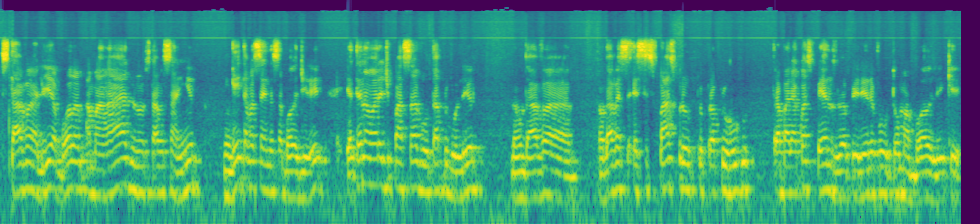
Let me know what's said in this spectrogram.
estava ali a bola amarrada, não estava saindo, ninguém estava saindo dessa bola direito, e até na hora de passar, voltar para o goleiro, não dava, não dava esse, espaço para o próprio Hugo trabalhar com as pernas. O Léo Pereira voltou uma bola ali que,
